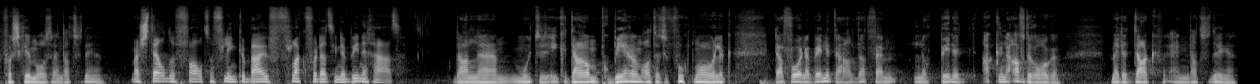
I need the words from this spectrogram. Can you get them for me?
voor schimmels en dat soort dingen. Maar stel er valt een flinke bui vlak voordat hij naar binnen gaat. Dan eh moet ik, daarom proberen we hem altijd zo vroeg mogelijk daarvoor naar binnen te halen. Dat we hem nog binnen kunnen afdrogen met het dak en dat soort dingen.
